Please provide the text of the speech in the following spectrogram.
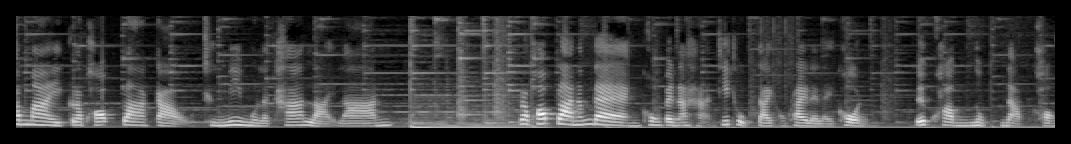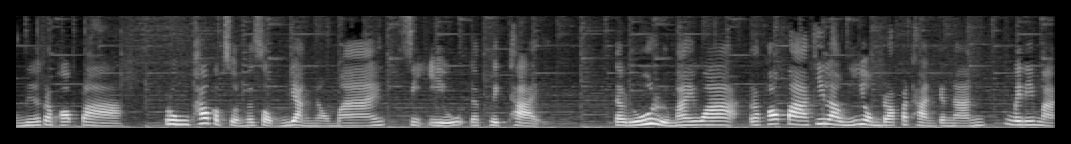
ทำไมกระเพาะปลาเก่าถึงมีมูลค่าหลายล้าน กระเพาะปลาน้ำแดงคงเป็นอาหารที่ถูกใจของใครหลาย ๆ คน ด้วยความหนุบหนับของเนื้อกระเพาะปลา ปรุงเข้ากับส่วนผสมอย่างหน่อไม้ซีอิ๊วและพริกไทย แต่รู้หรือไม่ว่ากระเพาะปลาที่เรานิยมรับประทานกันนั้น ไม่ได้มา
